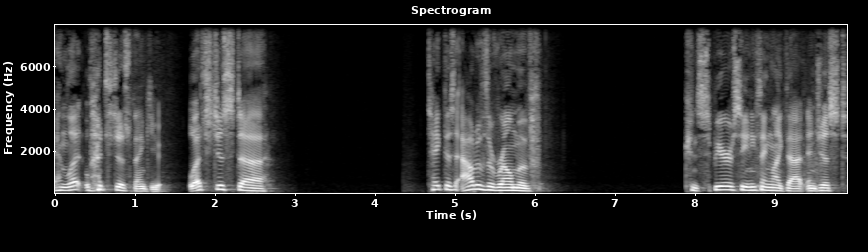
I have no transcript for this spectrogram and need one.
and let let's just thank you. Let's just uh, take this out of the realm of conspiracy, anything like that, and just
